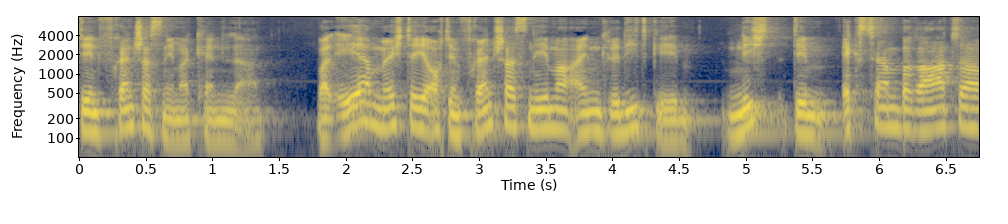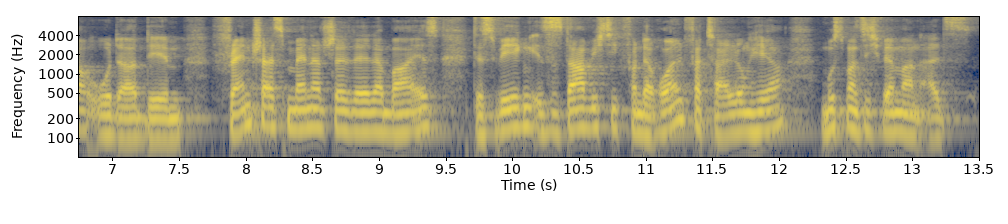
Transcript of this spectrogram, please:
den Franchise-Nehmer kennenlernen. Weil er möchte ja auch dem Franchise-Nehmer einen Kredit geben. Nicht dem externen Berater oder dem Franchise-Manager, der dabei ist. Deswegen ist es da wichtig, von der Rollenverteilung her, muss man sich, wenn man als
